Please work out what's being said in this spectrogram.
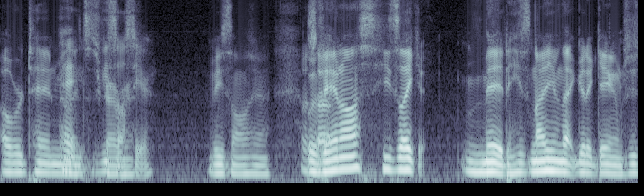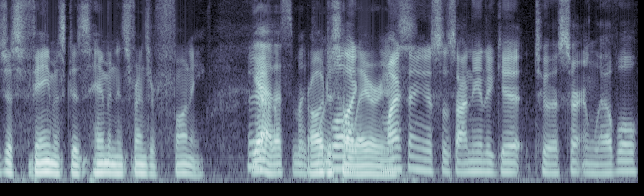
over 10 million Hey, subscribers. Vsauce here. Vsauce, yeah. Is With that- Vanoss, he's like mid. He's not even that good at games. He's just famous because him and his friends are funny. Yeah, that's my They're all point. just well, like, my thing is, is I need to get to a certain level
